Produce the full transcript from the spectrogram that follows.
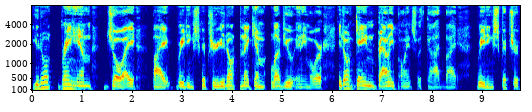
You don't bring him joy by reading scripture. You don't make him love you anymore. You don't gain brownie points with God by reading scripture.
